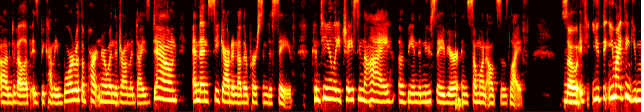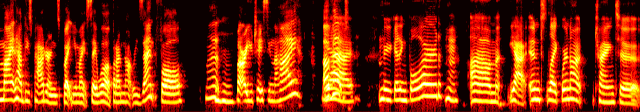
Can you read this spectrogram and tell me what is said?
um, develop is becoming bored with a partner when the drama dies down and then seek out another person to save continually chasing the high of being the new savior in someone else's life so mm if you th- you might think you might have these patterns but you might say well but i'm not resentful mm-hmm. but are you chasing the high of yeah. it are you getting bored mm-hmm. um yeah and like we're not trying to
